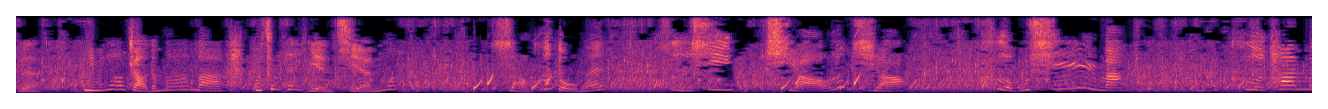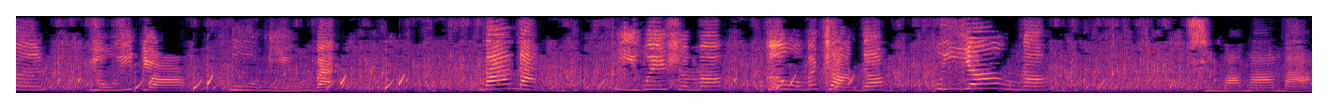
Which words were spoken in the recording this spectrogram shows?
子，你们要找的妈妈不就在眼前吗？小蝌蚪们仔细瞧了瞧，可不是吗？可他们有一点儿不明白，妈妈，你为什么跟我们长得不一样呢？青蛙妈妈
